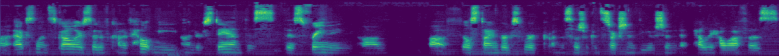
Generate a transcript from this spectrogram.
uh, excellent scholars that have kind of helped me understand this this framing. Um, uh, Phil Steinberg's work on the social construction of the ocean, and Peli Hau'ofa's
